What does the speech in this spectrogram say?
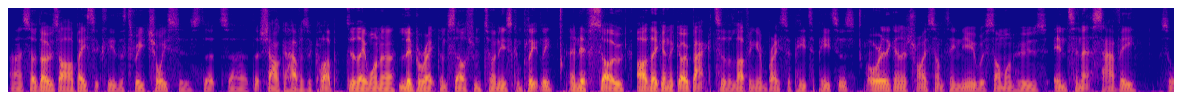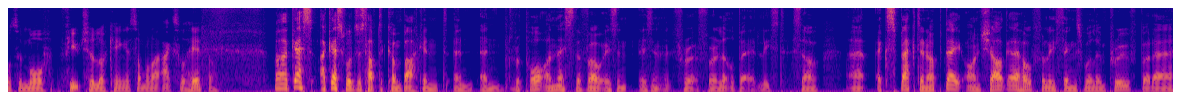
Uh, so those are basically the three choices that uh, that Schalke have as a club. Do they want to liberate themselves from Tönnies completely? And if so, are they going to go back to the loving embrace of Peter Peters, or are they going to try something new with someone who's internet savvy, sort of more future looking, and someone like Axel Hefer? Well, I guess I guess we'll just have to come back and, and, and report on this. The vote isn't isn't for for a little bit at least. So uh, expect an update on Schalke. Hopefully things will improve, but uh,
